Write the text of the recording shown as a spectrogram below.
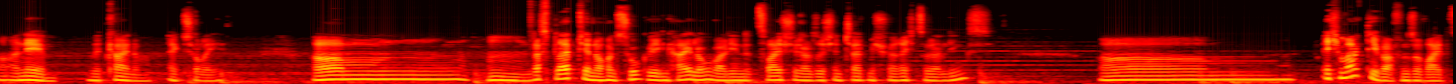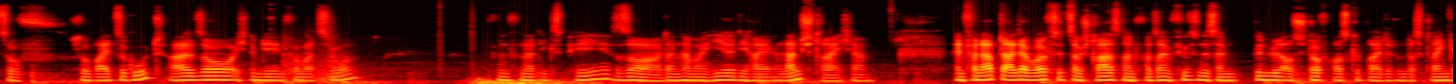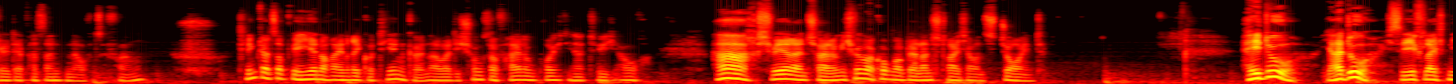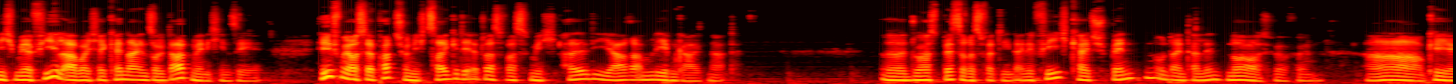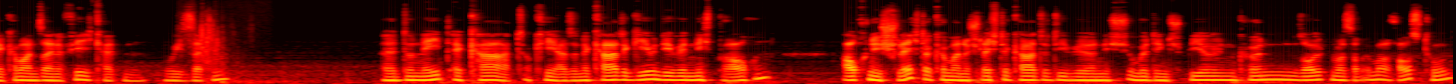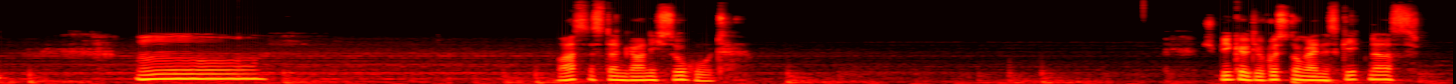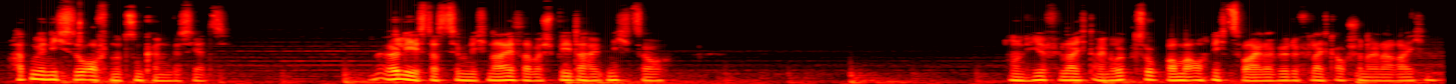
Ah, nee, mit keinem, actually. Ähm, hm, das bleibt hier noch ein Zug wegen Heilung, weil hier eine 2 steht, also ich entscheide mich für rechts oder links. Ähm, ich mag die Waffen soweit, so so weit, so gut. Also, ich nehme die Information. 500 XP. So, dann haben wir hier die Landstreicher. Ein vernarbter alter Wolf sitzt am Straßenrand. Vor seinen Füßen ist ein Bündel aus Stoff ausgebreitet, um das Kleingeld der Passanten aufzufangen. Klingt, als ob wir hier noch einen rekrutieren können, aber die Chance auf Heilung bräuchte ich natürlich auch. Ach, schwere Entscheidung. Ich will mal gucken, ob der Landstreicher uns joint. Hey du, ja du, ich sehe vielleicht nicht mehr viel, aber ich erkenne einen Soldaten, wenn ich ihn sehe. Hilf mir aus der Patsche und ich zeige dir etwas, was mich all die Jahre am Leben gehalten hat. Äh, du hast Besseres verdient. Eine Fähigkeit spenden und ein Talent neu auswürfeln. Ah, okay, hier kann man seine Fähigkeiten resetten. Äh, donate a card. Okay, also eine Karte geben, die wir nicht brauchen. Auch nicht schlecht, da können wir eine schlechte Karte, die wir nicht unbedingt spielen können, sollten, was auch immer, raustun. Hm. Was ist denn gar nicht so gut? Spiegelt die Rüstung eines Gegners. Hatten wir nicht so oft nutzen können bis jetzt. Im Early ist das ziemlich nice, aber später halt nicht so. Und hier vielleicht ein Rückzug, brauchen wir auch nicht zwei, da würde vielleicht auch schon einer reichen.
